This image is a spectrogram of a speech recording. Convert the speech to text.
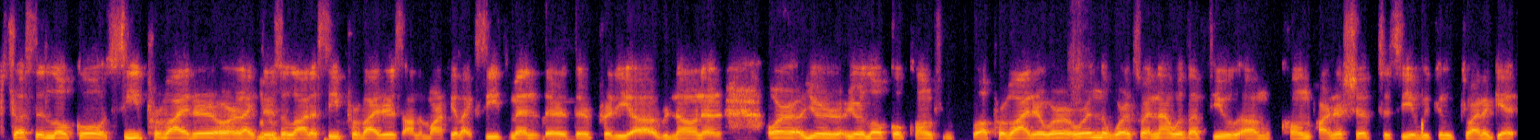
trusted local seed provider or like mm-hmm. there's a lot of seed providers on the market like Seedsman they're they're pretty uh, renowned and or your your local clone uh, provider. We're, we're in the works right now with a few um, clone partnership to see if we can try to get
